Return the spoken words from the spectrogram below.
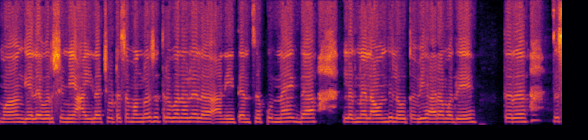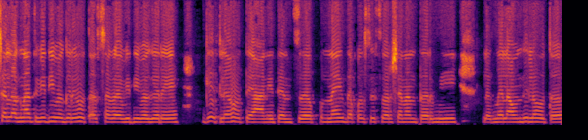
मग गेल्या वर्षी मी आईला छोटस मंगळसूत्र बनवलेलं आणि त्यांचं पुन्हा एकदा लग्न लावून दिलं होतं विहारामध्ये. तर जशा लग्नात विधी वगैरे होतात सगळ्या विधी वगैरे घेतल्या होत्या आणि त्यांचं पुन्हा एकदा पस्तीस वर्षानंतर मी लग्न लावून दिलं होतं.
